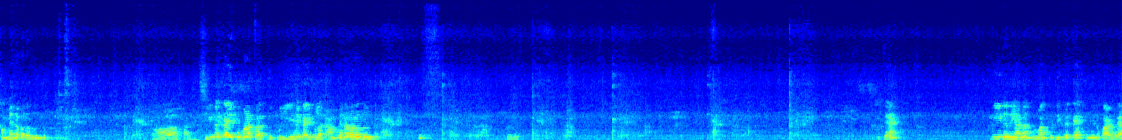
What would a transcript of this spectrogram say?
ಕಮ್ಮೆನ ಬರೋದೊಂದು ಆ ಅಜ್ಜಿನ ಕಾಯ್ಪು ಮಾತ್ರ ಪುಲ್ಲಿನ ಕೈಪುಲ ಕಮ್ಮೆನ ಬರೋದೊಂದು ತಲೆ. ಮತ್ತೆ ಮೀನು ಯಾನ ಮಲ್ತು ಏನು ಪಾಡುವೆ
